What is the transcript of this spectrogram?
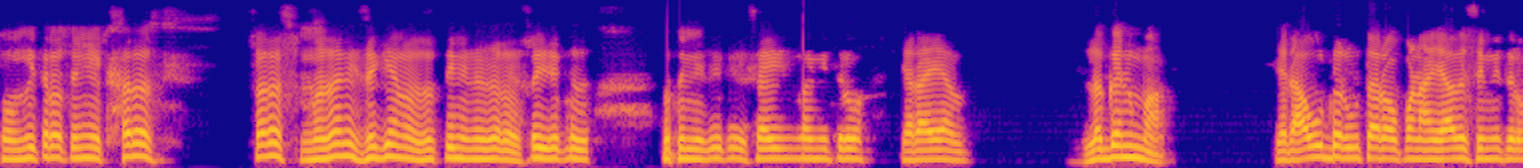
તો મિત્રો તમે એક સરસ સરસ મજાની જગ્યાનો તમે નજર જોઈ શકો તો તમે જોઈ સાઈડમાં મિત્રો જ્યારે અહીંયા લગ્નમાં જ્યારે આઉટડોર ઉતારો પણ અહીંયા આવે છે મિત્રો.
